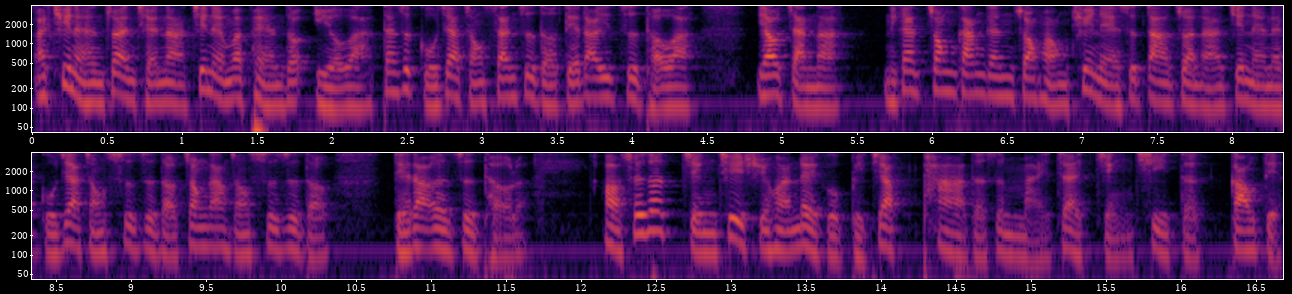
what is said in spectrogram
啊，去年很赚钱呐，今年有没有配很多？有啊，但是股价从三字头跌到一字头啊，腰斩了。你看中钢跟中红去年也是大赚啊，今年的股价从四字头，中钢从四字头跌到二字头了。哦，所以说景气循环类股比较怕的是买在景气的高点，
